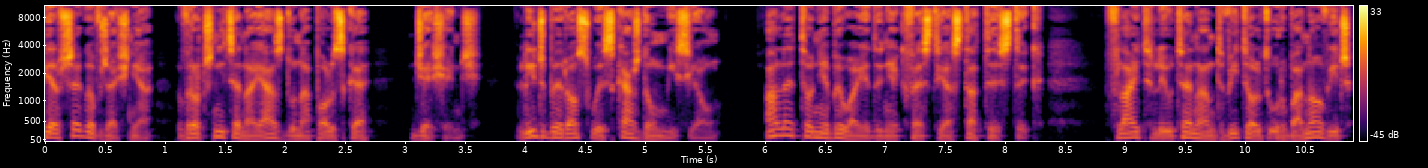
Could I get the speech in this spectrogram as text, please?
1 września, w rocznicę najazdu na Polskę, 10. Liczby rosły z każdą misją. Ale to nie była jedynie kwestia statystyk. Flight Lieutenant Witold Urbanowicz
